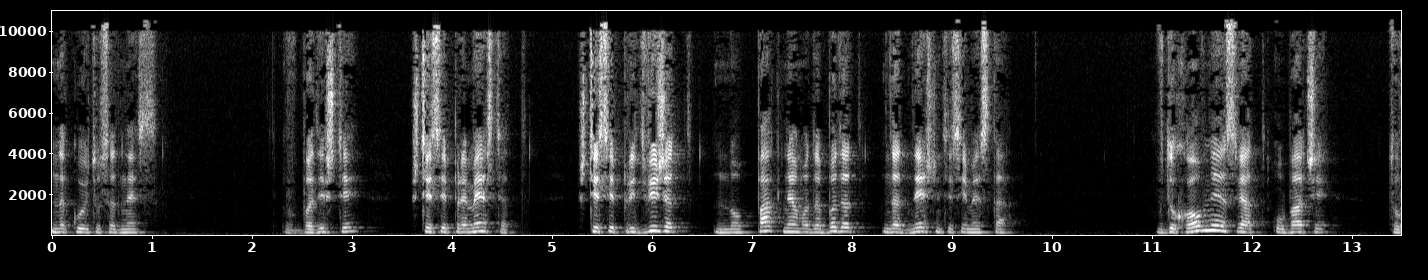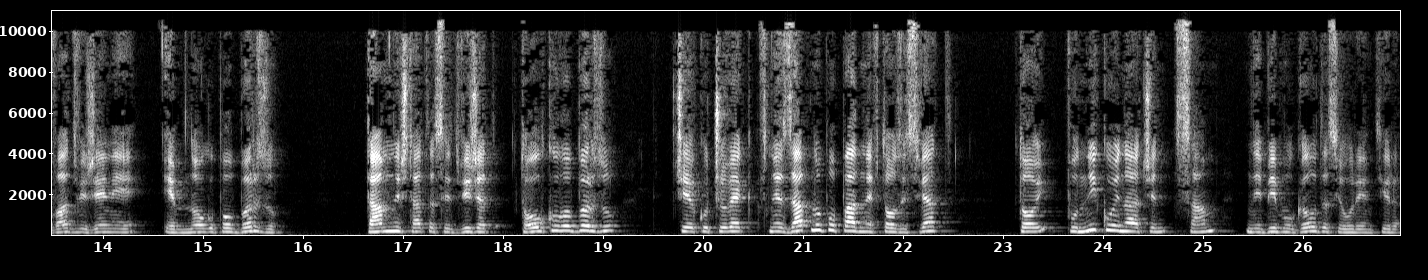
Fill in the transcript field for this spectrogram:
на които са днес. В бъдеще ще се преместят, ще се придвижат, но пак няма да бъдат на днешните си места. В духовния свят обаче това движение е много по-бързо. Там нещата се движат толкова бързо, че ако човек внезапно попадне в този свят, той по никой начин сам не би могъл да се ориентира.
